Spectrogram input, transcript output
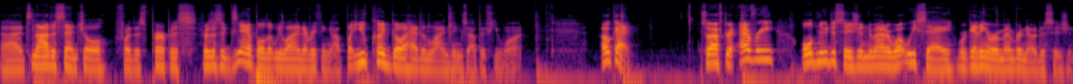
Uh, it's not essential for this purpose, for this example, that we line everything up, but you could go ahead and line things up if you want. Okay, so after every old new decision, no matter what we say, we're getting a remember know decision.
